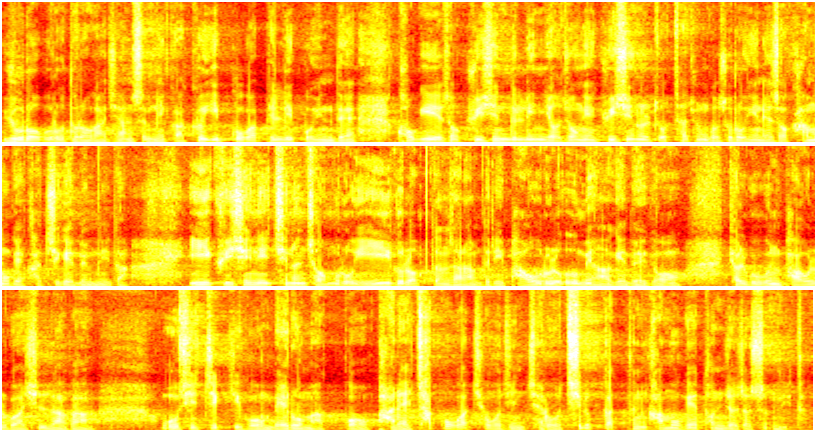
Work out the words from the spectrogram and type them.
유럽으로 들어가지 않습니까? 그 입구가 빌립보인데 거기에서 귀신 들린 여종의 귀신을 쫓아준 것으로 인해서 감옥에 갇히게 됩니다. 이 귀신이 치는 점으로 이익을 얻던 사람들이 바울을 음해하게 되고 결국은 바울과 신라가 옷이 찢기고 매로 맞고 발에 착고가 채워진 채로 칠흑 같은 감옥에 던져졌습니다.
